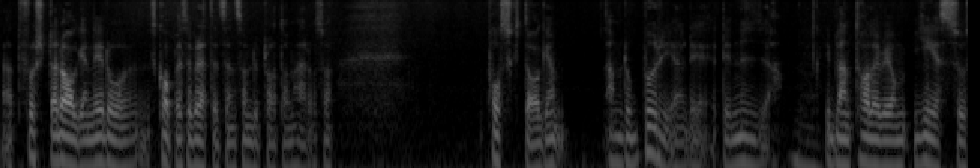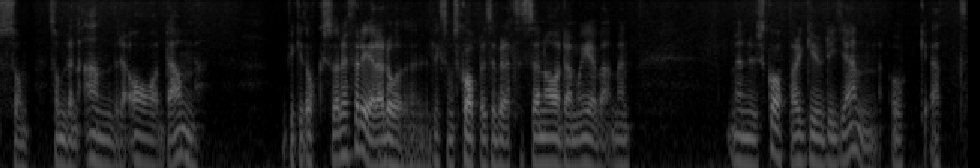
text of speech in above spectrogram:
Att första dagen det är då skapelseberättelsen som du pratar om här. Och så påskdagen, ja, då börjar det, det nya. Ibland talar vi om Jesus som, som den andra Adam. Vilket också refererar då liksom skapelseberättelsen Adam och Eva. Men, men nu skapar Gud igen och att,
